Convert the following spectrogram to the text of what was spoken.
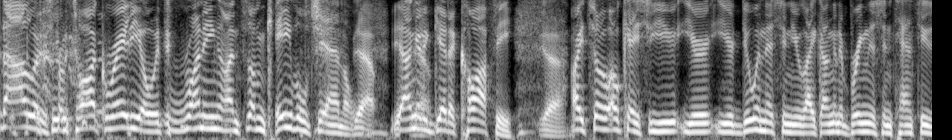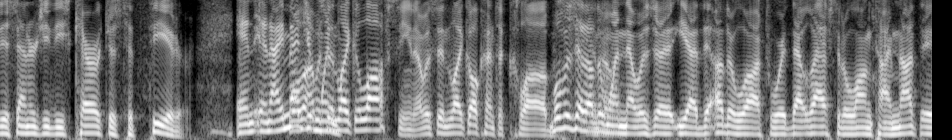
dollars from talk radio. It's running on some cable channel. Yeah. yeah. I'm gonna Yeah. get a coffee. Yeah. All right. So okay. So you you're you're doing this, and you're like, I'm gonna bring this intensity, this energy, these characters to theater, and and I imagine Well, I was when, in like a loft scene. I was in like all kinds of clubs. What was that other know. one that was uh, yeah the other loft where that lasted a long time? Not the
